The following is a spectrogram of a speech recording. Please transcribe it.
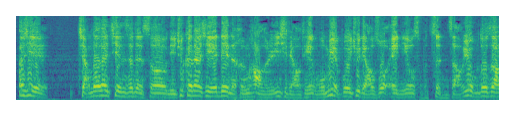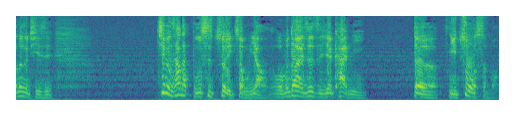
而且。讲到在健身的时候，你去跟那些练得很好的人一起聊天，我们也不会去聊说，哎，你有什么证照？因为我们都知道那个其实基本上它不是最重要的，我们都还是直接看你的你做什么，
